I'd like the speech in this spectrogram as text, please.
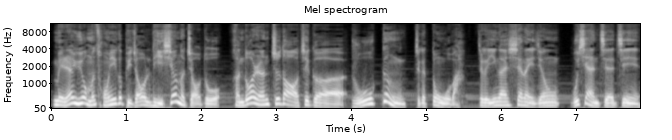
美人鱼，我们从一个比较理性的角度，很多人知道这个如更这个动物吧，这个应该现在已经无限接近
